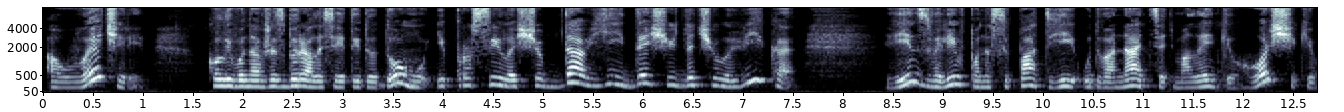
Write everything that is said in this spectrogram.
А увечері, коли вона вже збиралася йти додому і просила, щоб дав їй дещо для чоловіка, він звелів понасипати їй у дванадцять маленьких горщиків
